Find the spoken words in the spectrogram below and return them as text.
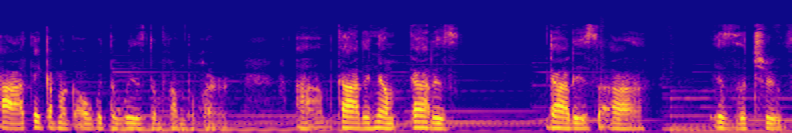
Uh, I think I'm gonna go with the wisdom from the Word. Um, God and Him. God is. God is. Uh, is the truth.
